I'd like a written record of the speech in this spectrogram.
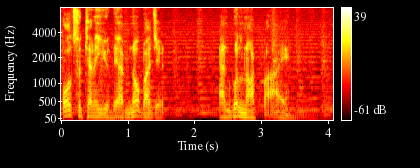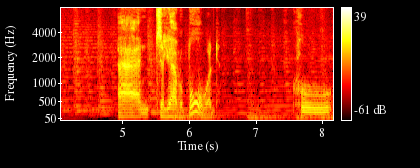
also telling you they have no budget and will not buy. And you have a board who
